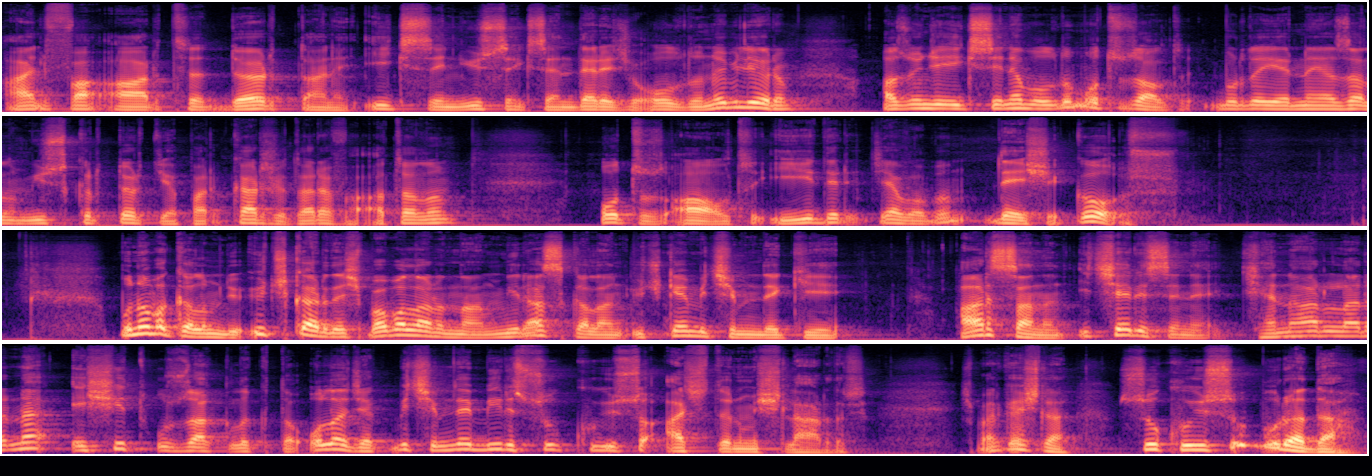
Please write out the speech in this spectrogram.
Alfa artı 4 tane x'in 180 derece olduğunu biliyorum. Az önce x'i ne buldum? 36. Burada yerine yazalım. 144 yapar. Karşı tarafa atalım. 36 iyidir. Cevabım D şıkkı olur. Buna bakalım diyor. Üç kardeş babalarından miras kalan üçgen biçimdeki arsanın içerisine kenarlarına eşit uzaklıkta olacak biçimde bir su kuyusu açtırmışlardır. Şimdi arkadaşlar su kuyusu burada.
